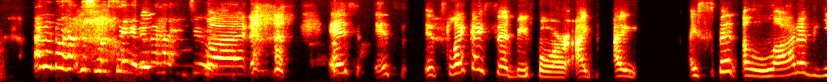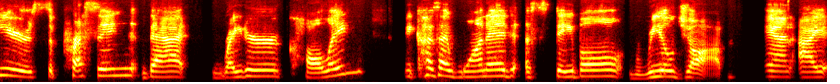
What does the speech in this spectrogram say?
I don't know how this is what I'm saying. I don't know how you do it. But it's it's it's like I said before. I I I spent a lot of years suppressing that writer calling because I wanted a stable, real job. And I,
